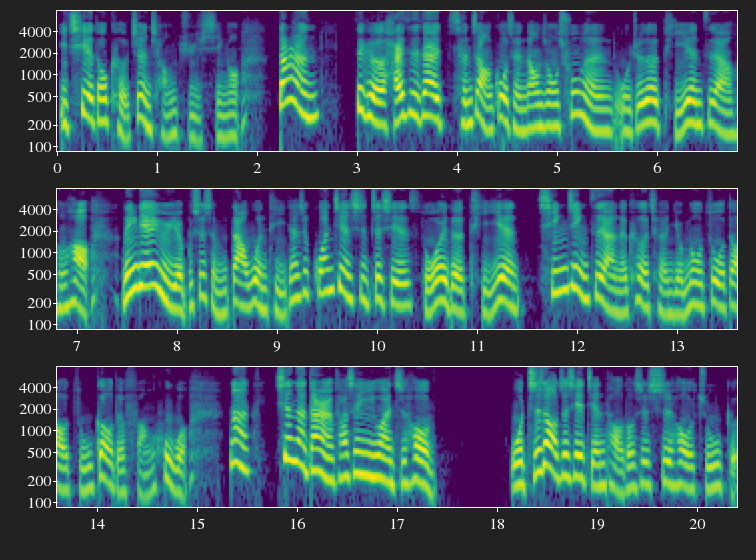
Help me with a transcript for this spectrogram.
一切都可正常举行哦。当然，这个孩子在成长的过程当中出门，我觉得体验自然很好，淋点雨也不是什么大问题。但是关键是这些所谓的体验亲近自然的课程有没有做到足够的防护哦？那现在当然发生意外之后。我知道这些检讨都是事后诸葛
